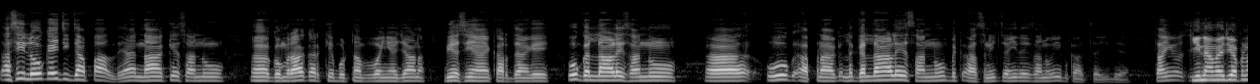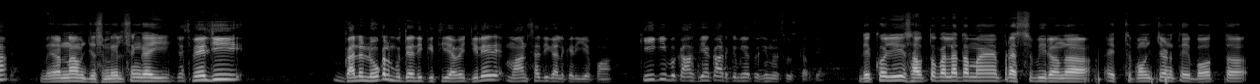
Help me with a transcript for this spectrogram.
ਅਸੀਂ ਲੋਕ ਇਹ ਚੀਜ਼ਾਂ ਭਾਲਦੇ ਆ ਨਾ ਕਿ ਸਾਨੂੰ ਗੁੰਮਰਾਹ ਕਰਕੇ ਵੋਟਾਂ ਪਵਾਈਆਂ ਜਾਣ ਵੀ ਅਸੀਂ ਐਂ ਕਰ ਦਾਂਗੇ ਉਹ ਗੱਲਾਂ ਵਾਲੇ ਸਾਨੂੰ ਉਹ ਆਪਣਾ ਗੱਲਾਂ ਵਾਲੇ ਸਾਨੂੰ ਵਿਕਾਸ ਨਹੀਂ ਚਾਹੀਦੇ ਸਾਨੂੰ ਇਹ ਵਿਕਾਸ ਚਾਹੀਦੇ ਆ। ਤਾਂ ਹੀ ਅਸੀਂ ਕੀ ਨਾਮ ਹੈ ਜੀ ਆਪਣਾ? ਮੇਰਾ ਨਾਮ ਜਸਮੇਲ ਸਿੰਘ ਹੈ ਜੀ। ਜਸਵੇਲ ਜੀ ਗੱਲ ਲੋਕਲ ਮੁੱਦਿਆਂ ਦੀ ਕੀਤੀ ਜਾਵੇ ਜ਼ਿਲ੍ਹੇ ਮਾਨਸਾ ਦੀ ਗੱਲ ਕਰੀਏ ਆਪਾਂ ਕੀ ਕੀ ਵਿਕਾਸ ਦੀਆਂ ਘਾਟ ਕਮੀਆਂ ਤੁਸੀਂ ਮਹਿਸੂਸ ਕਰਦੇ ਹੋ? ਦੇਖੋ ਜੀ ਸਭ ਤੋਂ ਪਹਿਲਾਂ ਤਾਂ ਮੈਂ ਪ੍ਰੈਸ ਵੀਰਾਂ ਦਾ ਇੱਥੇ ਪਹੁੰਚਣ ਤੇ ਬਹੁਤ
